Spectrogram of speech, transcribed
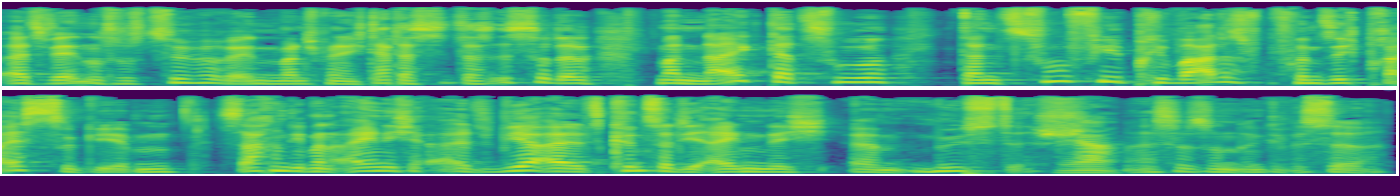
als wären unsere Zuhörerinnen manchmal nicht da. Das, das ist so, man neigt dazu, dann zu viel Privates von sich preiszugeben. Sachen, die man eigentlich, als wir als Künstler, die eigentlich ähm, mystisch, Ja. weißt du, so eine gewisse,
